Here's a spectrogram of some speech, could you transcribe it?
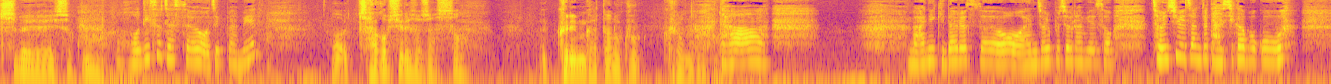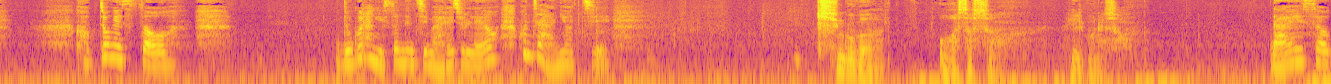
집에 있었구나. 어디서 잤어요, 어젯밤엔? 어, 작업실에서 잤어. 그림 갖다 놓고 그러느라. 다 많이 기다렸어요. 안절부절하면서 전시회장도 다시 가보고 걱정했어. 누구랑 있었는지 말해줄래요? 혼자 아니었지. 친구가 왔었어. 일본에서. 나에서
